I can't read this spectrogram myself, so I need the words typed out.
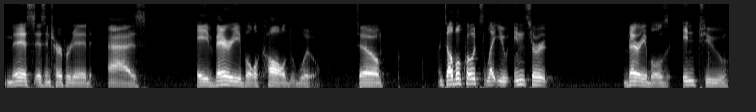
this is interpreted as a variable called woo. So double quotes let you insert variables into,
